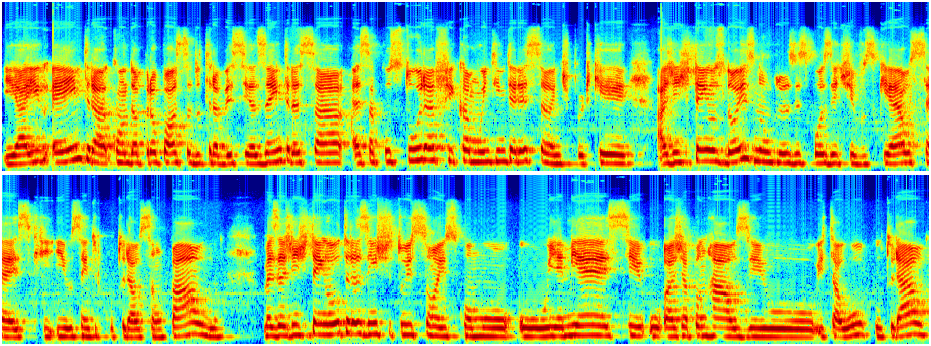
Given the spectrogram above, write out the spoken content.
E aí entra, quando a proposta do Travessias entra, essa, essa costura fica muito interessante, porque a gente tem os dois núcleos expositivos, que é o SESC e o Centro Cultural São Paulo, mas a gente tem outras instituições como o IMS, a Japan House e o Itaú Cultural,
